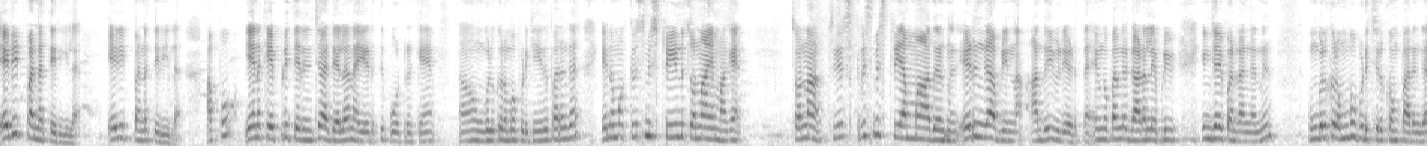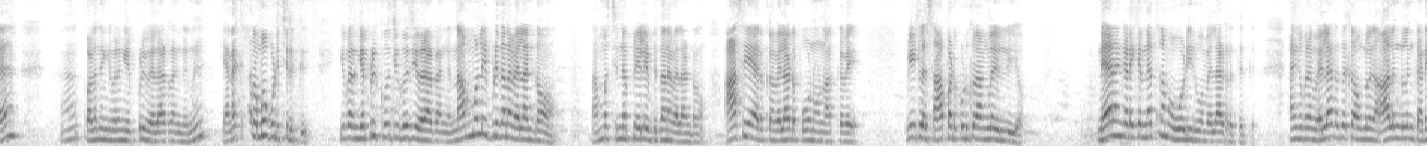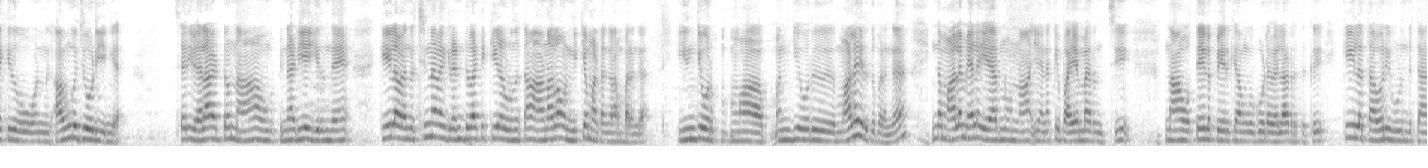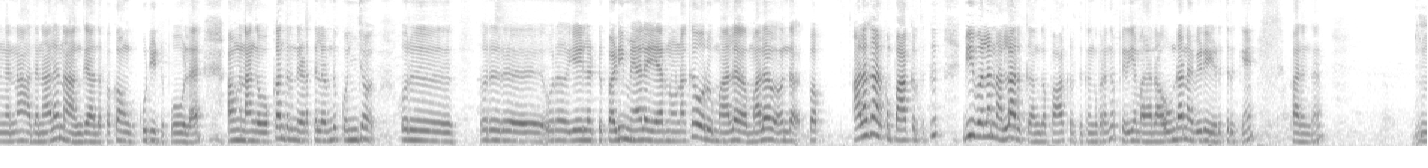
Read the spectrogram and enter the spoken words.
எடிட் பண்ண தெரியல. எடிட் பண்ண தெரியல. அப்போது எனக்கு எப்படி தெரிஞ்சுச்சோ? அதெல்லாம் நான் எடுத்து போட்டிருக்கேன். உங்களுக்கும் உங்களுக்கு ரொம்ப பிடிக்கும். இது பாருங்கள் என்னமோ கிறிஸ்மஸ் ட்ரீன்னு சொன்னான் என் மகன். சொன்னான் கிறிஸ் கிறிஸ்மஸ் ட்ரீ அம்மா அதுன்னு. எடுங்க அப்படின்னா அந்த வீடியோ எடுத்தேன். இவங்க பாருங்கள் கார்டனில் எப்படி என்ஜாய் பண்ணுறாங்கன்னு உங்களுக்கு ரொம்ப பிடிச்சிருக்கும் பாருங்கள் குழந்தைங்க பாருங்க எப்படி விளாட்றாங்கன்னு எனக்கு ரொம்ப பிடிச்சிருக்கு. இங்கே பாருங்க எப்படி கூச்சி கூச்சி விளாட்றாங்க நம்மளும் இப்படி தானே விளாண்டோம் நம்ம சின்ன பிள்ளையில இப்படி தானே விளாண்டோம் ஆசையாக இருக்கும் விளையாட போகணுன்னாக்கவே வீட்டில் சாப்பாடு கொடுக்குறாங்களோ இல்லையோ? நேரம் கிடைக்கிற நேரத்தில் நம்ம ஓடிடுவோம் விளையாடுறதுக்கு. அங்கே பிறகு விளையாடுறதுக்கு அவங்களுக்கு ஆளுங்களும் கிடைக்குது ஒவ்வொன்று அவங்க ஜோடிங்க. சரி விளையாட்டும். நான் அவங்க பின்னாடியே இருந்தேன். கீழே வந்த சின்னவங்க ரெண்டு வாட்டி கீழே விழுந்துட்டான். ஆனாலும் அவன் நிற்க மாட்டேங்கிறான் பாருங்கள் இங்கே ஒரு மா இங்கே ஒரு மலை இருக்குது பாருங்கள் இந்த மலை மேலே ஏறணுன்னா எனக்கு பயமாக இருந்துச்சு. நான் ஒத்தையில் போயிருக்கேன் அவங்க கூட விளாட்றதுக்கு கீழே தவறி விழுந்துட்டாங்கன்னா அதனால் நான் அங்கே அந்த பக்கம் அவங்க கூட்டிகிட்டு போகல. அவங்க நாங்கள் உட்காந்துருந்த இடத்துலேருந்து கொஞ்சம் ஒரு ஒரு ஒரு ஏழு எட்டு படி மேலே ஏறணுன்னாக்கா ஒரு மலை மலை அந்த அழகாக இருக்கும் பார்க்குறதுக்கு வியூவெல்லாம் நல்லா இருக்குது அங்கே பார்க்குறதுக்கு அங்கே பாருங்கள் பெரிய மலை. ரவுண்டாக நான் வீடியோ எடுத்திருக்கேன். பாருங்கள்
